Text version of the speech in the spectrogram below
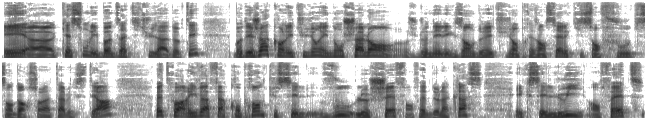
Et euh, quelles sont les bonnes attitudes à adopter? Bon déjà, quand l'étudiant est nonchalant, je donnais l'exemple de l'étudiant présentiel qui s'en fout, qui s'endort sur la table, etc. En fait, faut arriver à faire comprendre que c'est vous le chef en fait de la classe et que c'est lui en fait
